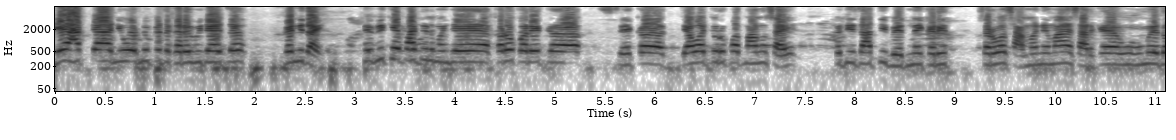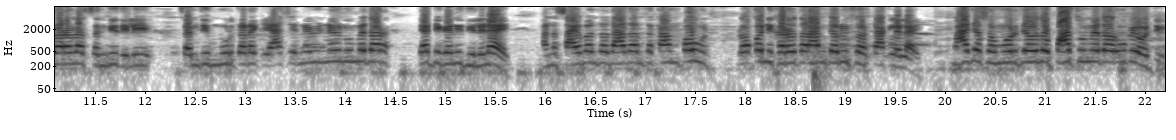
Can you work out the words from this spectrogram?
हे आजच्या निवडणुकीचं खरं विजयाचं गणित आहे. हे विखे पाटील म्हणजे खरोखर एक एक देवाच्या रूपात माणूस आहे. कधी जाती भेद नाही करीत. सर्वसामान्य माझ्यासारख्या उमेदवाराला संधी दिली संधी मुरतडक. असे नवीन नवीन उमेदवार त्या ठिकाणी दिलेले आहे आणि साहेबांचं दादांचं काम पाहून लोकांनी खरं तर आमच्यावर विश्वास टाकलेला आहे. माझ्यासमोर जवळजवळ पाच उमेदवार उभे होते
